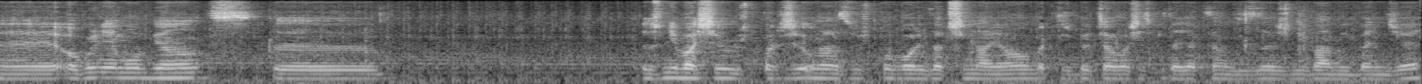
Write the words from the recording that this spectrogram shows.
Yy, ogólnie mówiąc, yy, żniwa się już praktycznie u nas już powoli zaczynają. Jak ktoś by chciał się spytać jak tam ze żniwami będzie.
